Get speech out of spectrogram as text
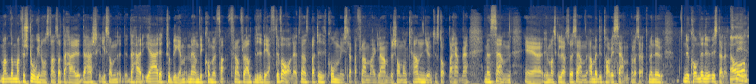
man, man förstod ju någonstans att det här, det, här, liksom, det här är ett problem, men det kommer fa framförallt bli det efter valet. Vänsterpartiet kommer ju släppa fram Magdalena Andersson, de kan ju inte stoppa henne. Men sen, eh, hur man ska lösa det sen, ja men det tar vi sen på något sätt. Men nu, nu kom det nu istället. Ja. Det,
